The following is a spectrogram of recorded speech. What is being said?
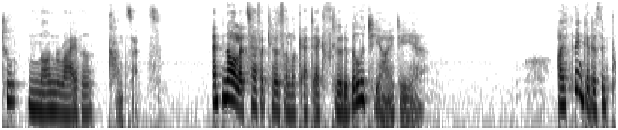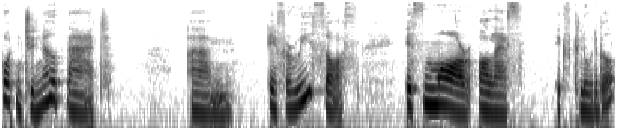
to non-rival concepts. And now let's have a closer look at the excludability idea. I think it is important to note that um, if a resource is more or less excludable,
